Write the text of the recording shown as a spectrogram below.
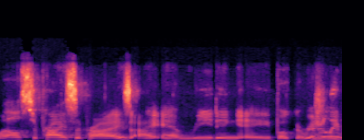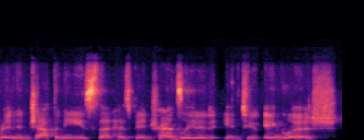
Well, surprise, surprise, I am reading a book originally written in Japanese that has been translated into English.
